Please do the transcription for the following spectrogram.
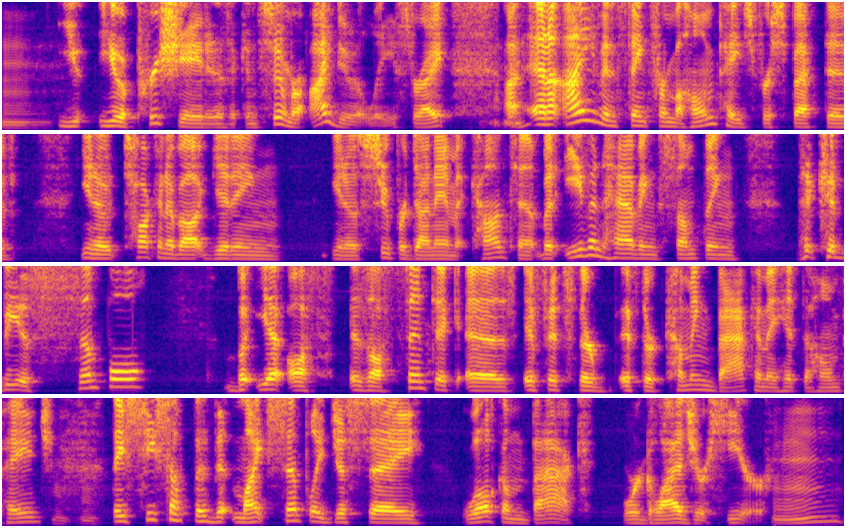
Mm. you you appreciate it as a consumer. I do at least, right? I, Mhm. and I even think from a homepage perspective, you know, talking about getting you know super dynamic content, but even having something that could be as simple but yet as authentic as if it's their if they're coming back and they hit the homepage, Mhm. they see something that might simply just say "Welcome back. We're glad you're here." Mm.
